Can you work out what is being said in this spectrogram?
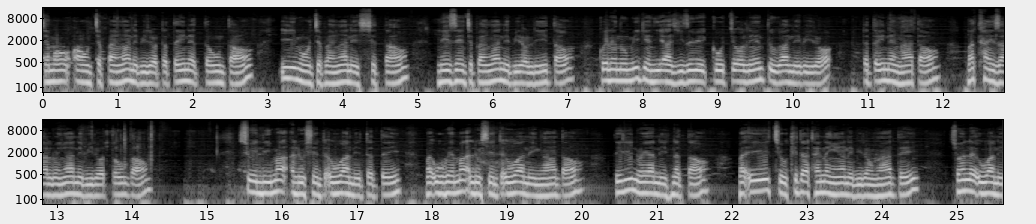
ဂျမုံအောင်ဂျပန်ကနေပြီးတော့တသိန်းနဲ့3000အီမွန်ဂျပန်ကနေ8000မေဇင်ဂျပန်ကနေပြီးတော့4000ကွေလန်သူမိခင်ကြီးအားရည်စူး၍ကိုကျော်လင်းသူကနေပြီးတော့တသိန်းနဲ့9000မက်ခိုင်စာလွင်ကနေပြီးတော့3000 ရွှေလီမအလူရှင်တဦးကနေတသိန်းမအူပင်မအလူရှင်တဦးကနေ9000တီရီနွယ်ကနေ2000မအေးချိုခိတထိုင်းနိုင်ငံကနေပြီးတော့9သိန်းကျွမ်းလက်ဦးကနေ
